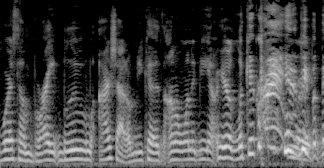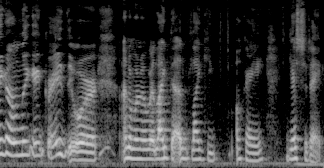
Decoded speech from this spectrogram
wear some bright blue eyeshadow because I don't want to be out here looking crazy. Right. People think I'm looking crazy, or I don't want to wear like the like you. Okay, yesterday,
